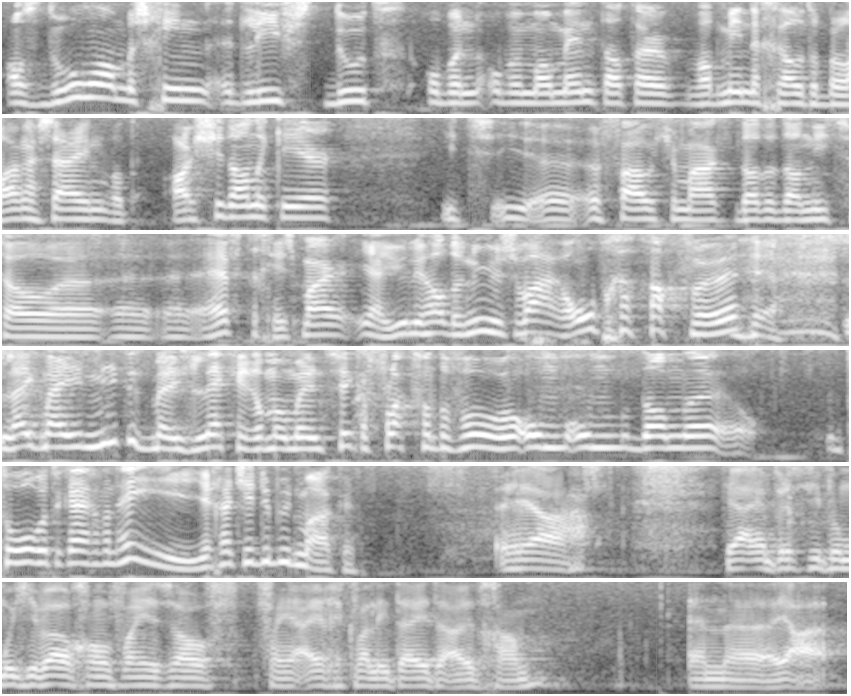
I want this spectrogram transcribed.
als doelman misschien het liefst doet op een, op een moment dat er wat minder grote belangen zijn. Want als je dan een keer iets, eh, een foutje maakt, dat het dan niet zo eh, eh, eh, heftig is. Maar ja, jullie hadden nu een zware opgave. Lijkt mij niet het meest lekkere moment, zeker vlak van tevoren, om, om dan eh, te horen te krijgen van... hé, hey, je gaat je debuut maken. Ja. ja, in principe moet je wel gewoon van jezelf, van je eigen kwaliteiten uitgaan. En eh, ja,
